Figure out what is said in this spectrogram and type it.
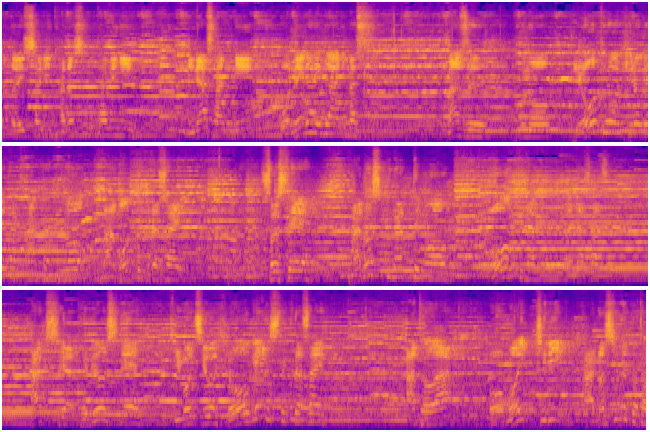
んと一緒に楽しむために皆さんにお願いがあります。まずこの両手を広げた感覚を守ってください。そして楽しくなっても大きな声は出さず拍手や手拍子で気持ちを表現してください。あとは思いっきり楽しむこと。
